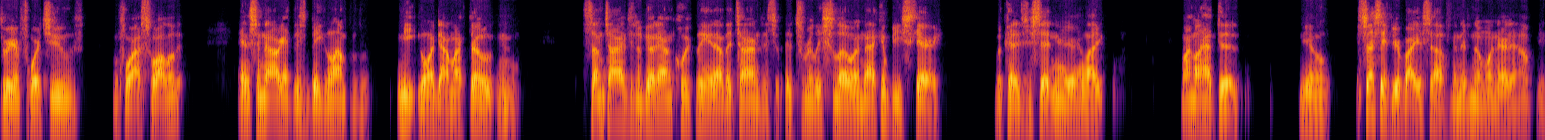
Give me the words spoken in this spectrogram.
three or four chews before I swallow it. And so now I got this big lump of meat going down my throat and sometimes it'll go down quickly and other times it's it's really slow and that can be scary because you're sitting here like am I going to have to you know especially if you're by yourself and there's no one there to help you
